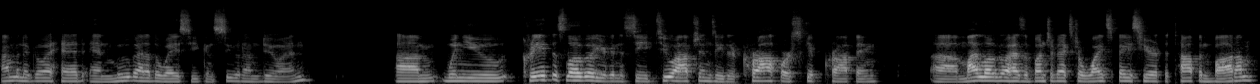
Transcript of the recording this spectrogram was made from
I'm going to go ahead and move out of the way so you can see what I'm doing. Um, when you create this logo, you're going to see two options, either crop or skip cropping. Uh, my logo has a bunch of extra white space here at the top and bottom.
